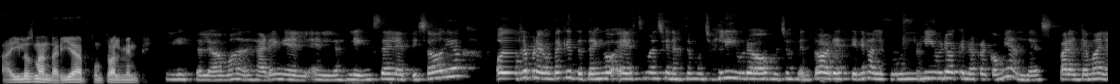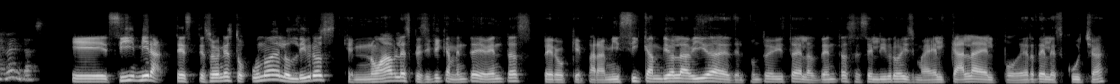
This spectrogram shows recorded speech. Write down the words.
ahí los mandaría puntualmente. Listo, le vamos a dejar en, el, en los links del episodio. Otra pregunta que te tengo es, tú mencionaste muchos libros, muchos mentores, ¿tienes algún libro que nos recomiendes para el tema de las ventas? Eh, sí, mira, te, soy honesto, uno de los libros que no habla específicamente de ventas, pero que para mí sí cambió la vida desde el punto de vista de las ventas, es el libro de Ismael Cala, El Poder de la Escucha.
